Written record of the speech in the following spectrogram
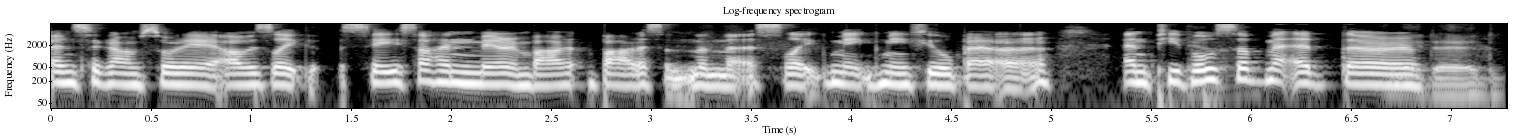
Instagram story, I was like, say something more embar- embarrassing than this, like make me feel better. And people submitted their They did.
